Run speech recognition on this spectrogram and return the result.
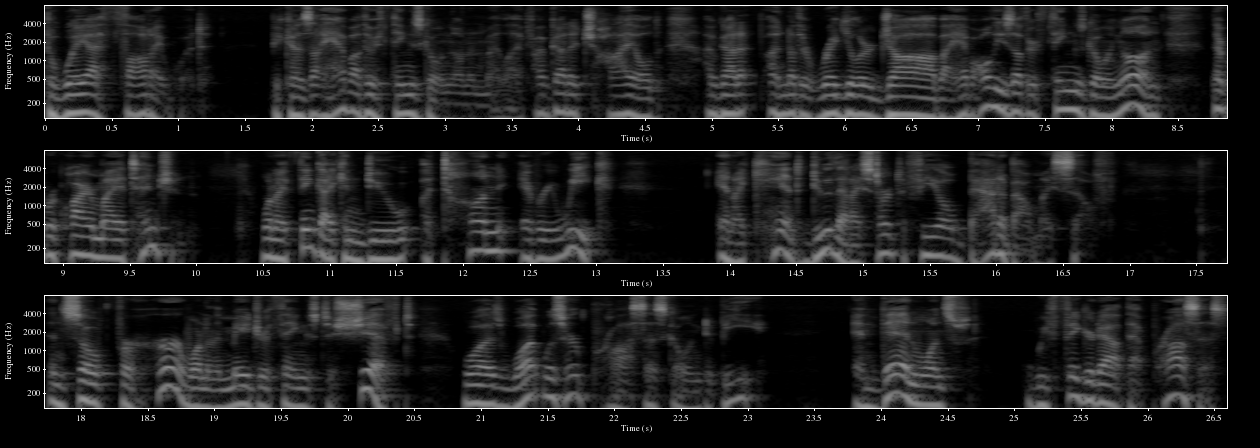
the way I thought I would because I have other things going on in my life. I've got a child, I've got another regular job, I have all these other things going on that require my attention when I think I can do a ton every week and I can't do that, I start to feel bad about myself. And so for her, one of the major things to shift was what was her process going to be? And then once we figured out that process,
